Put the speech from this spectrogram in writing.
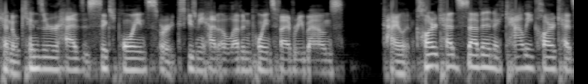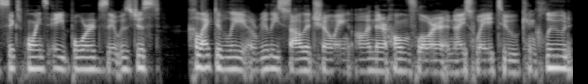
Kendall Kinzer had six points, or excuse me, had 11 points, five rebounds. Kylan Clark had seven. Callie Clark had six points, eight boards. It was just collectively a really solid showing on their home floor. A nice way to conclude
